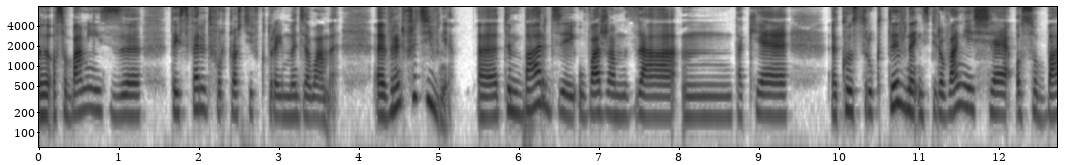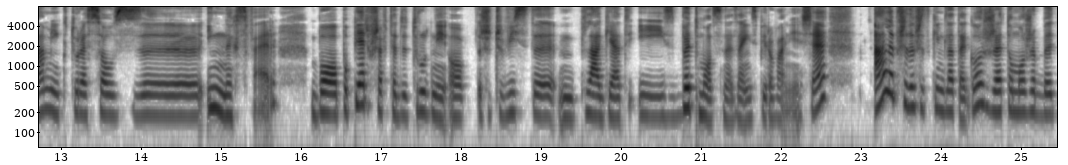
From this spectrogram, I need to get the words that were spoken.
E, osobami z tej sfery twórczości, w której my działamy. E, wręcz przeciwnie. E, tym bardziej uważam za mm, takie konstruktywne inspirowanie się osobami, które są z innych sfer, bo po pierwsze wtedy trudniej o rzeczywisty plagiat i zbyt mocne zainspirowanie się, ale przede wszystkim dlatego, że to może być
